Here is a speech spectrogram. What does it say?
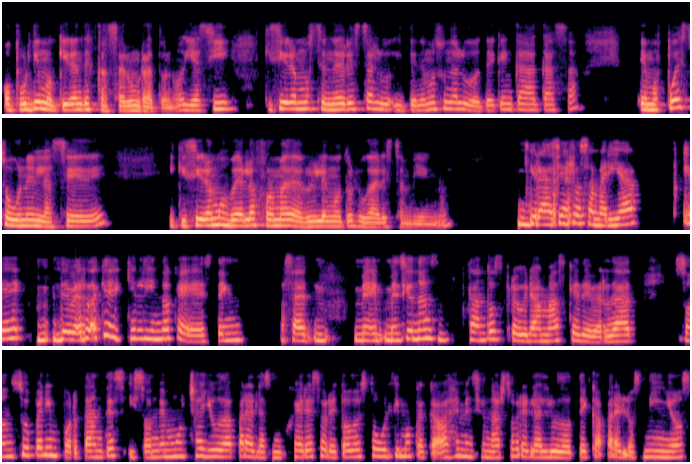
o por último quieran descansar un rato, ¿no? Y así quisiéramos tener esta, y tenemos una ludoteca en cada casa, hemos puesto una en la sede y quisiéramos ver la forma de abrirla en otros lugares también, ¿no? Gracias, Rosa María. Que, de verdad que qué lindo que estén o sea, me mencionas tantos programas que de verdad son súper importantes y son de mucha ayuda para las mujeres, sobre todo esto último que acabas de mencionar sobre la ludoteca para los niños,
